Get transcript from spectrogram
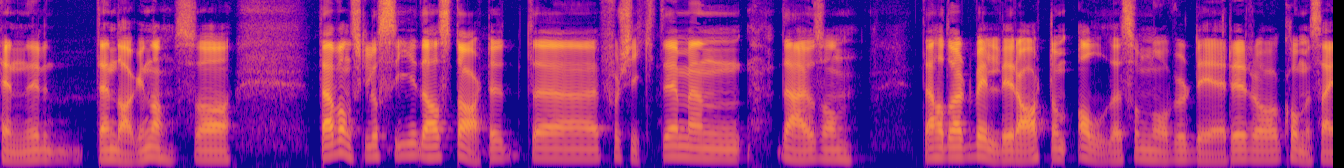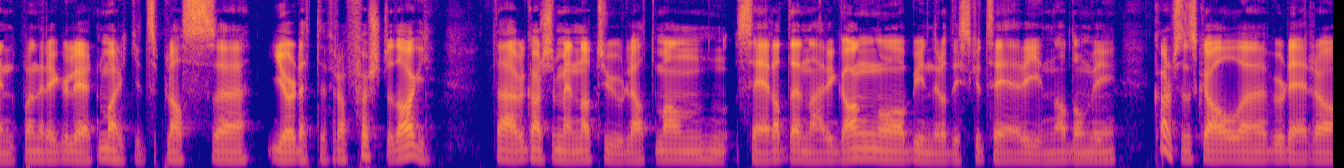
hender den dagen, da. Så det er vanskelig å si. Det har startet forsiktig, men det er jo sånn Det hadde vært veldig rart om alle som nå vurderer å komme seg inn på en regulert markedsplass, gjør dette fra første dag. Det er vel kanskje mer naturlig at man ser at denne er i gang, og begynner å diskutere innad om vi kanskje skal vurdere å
